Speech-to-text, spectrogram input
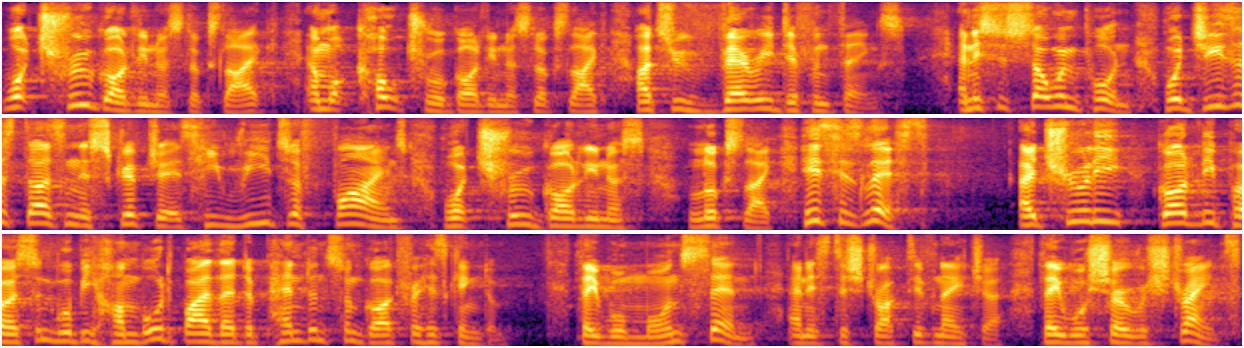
what true godliness looks like and what cultural godliness looks like are two very different things. And this is so important. What Jesus does in the scripture is he redefines what true godliness looks like. Here's his list A truly godly person will be humbled by their dependence on God for his kingdom. They will mourn sin and its destructive nature. They will show restraint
